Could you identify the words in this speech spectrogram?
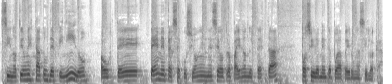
Si no tiene un estatus definido o usted teme persecución en ese otro país donde usted está, posiblemente pueda pedir un asilo acá.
